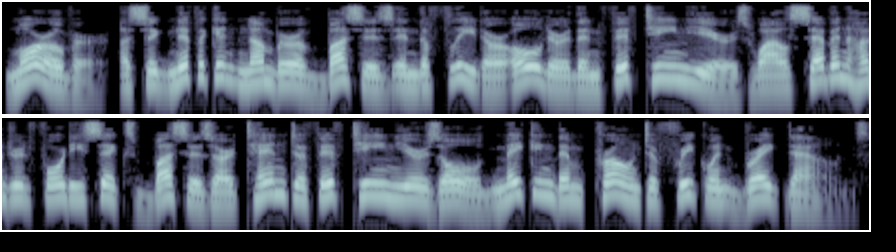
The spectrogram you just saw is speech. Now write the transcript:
Moreover, a significant number of buses in the fleet are older than 15 years while 746 buses are 10 to 15 years old making them prone to frequent breakdowns.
